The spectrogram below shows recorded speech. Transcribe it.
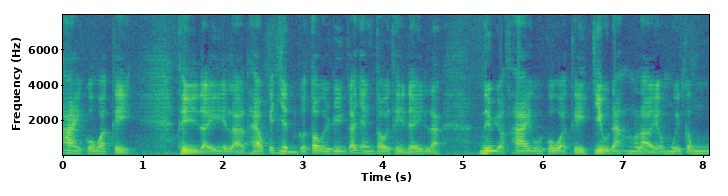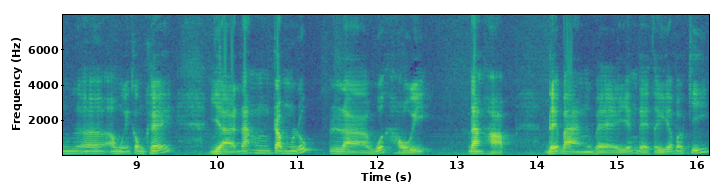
Times của Hoa Kỳ thì đây là theo cái nhìn của tôi riêng cá nhân tôi thì đây là New York Times của Hoa Kỳ chịu đăng lời ông Nguyễn Công ờ, ông Nguyễn Công Khế. Và đăng trong lúc là Quốc hội đang họp để bàn về vấn đề tự do báo chí.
